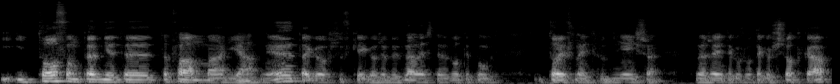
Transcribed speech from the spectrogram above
I, I to są pewnie te, ta cała magia nie? tego wszystkiego, żeby znaleźć ten złoty punkt. I to jest najtrudniejsze. Znalezienie tego złotego środka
